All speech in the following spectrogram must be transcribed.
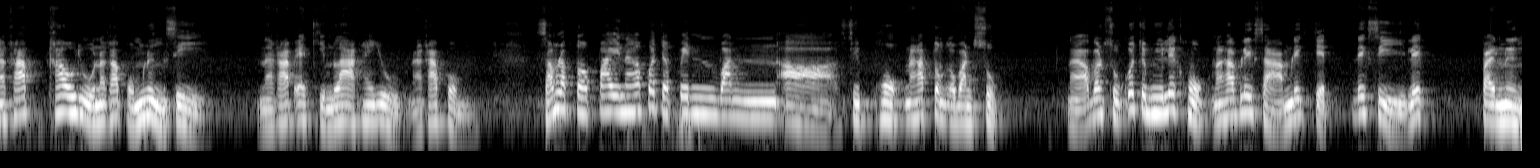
นะครับเข้าอยู่นะครับผมหนึ่งสี่นะครับไอ้คิมลากให้อยู่นะครับผมสำหรับต่อไปนะครับก็จะเป็นวันอ่าสิบหกนะครับตรงกับวันศุกร์นะครับวันศุกร์ก็จะมีเลขหกนะครับเลขสามเลขเจ็ดเลขสี่เลขไปหนึ่ง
